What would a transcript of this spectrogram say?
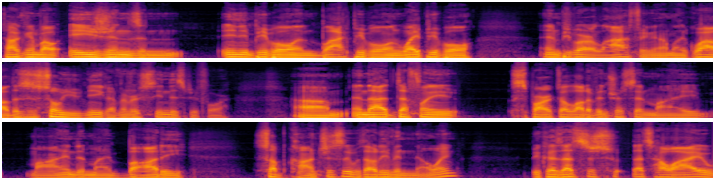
talking about Asians and Indian people and black people and white people, and people are laughing. And I'm like, wow, this is so unique. I've never seen this before, um, and that definitely sparked a lot of interest in my mind and my body subconsciously without even knowing because that's just that's how I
